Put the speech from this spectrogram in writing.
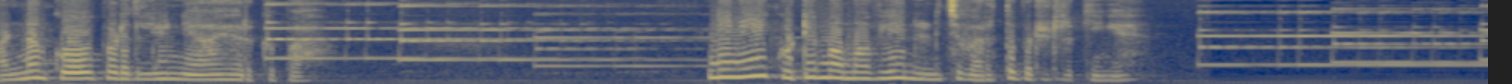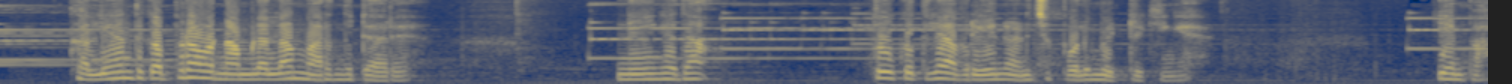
அண்ணன் கோவப்படுறதுலயும் நியாயம் இருக்குப்பா. நீங்க ஏன் குட்டி மாமாவையே நினைச்சு வருத்தப்பட்டு இருக்கீங்க? கல்யாணத்துக்கு அப்புறம் அவர் நம்மளெல்லாம் மறந்துட்டாரு. நீங்க தான் தூக்கத்திலே அவரையே நினைச்சு புலம்பிட்டு இருக்கீங்க. ஏன்பா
